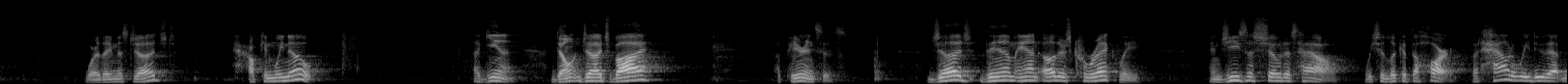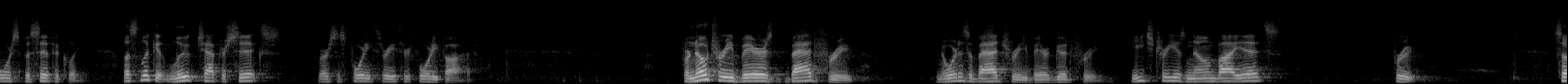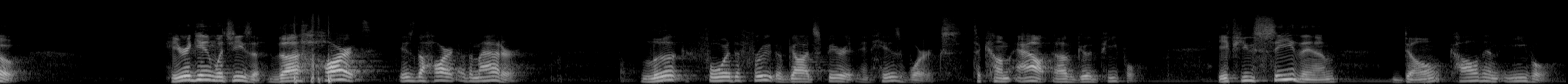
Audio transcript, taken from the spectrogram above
Were they misjudged? How can we know? Again, don't judge by appearances. Judge them and others correctly. And Jesus showed us how. We should look at the heart. But how do we do that more specifically? Let's look at Luke chapter 6, verses 43 through 45. For no tree bears bad fruit, nor does a bad tree bear good fruit. Each tree is known by its fruit. So, here again with Jesus, the heart is the heart of the matter. Look for the fruit of God's Spirit and His works to come out of good people. If you see them, don't call them evil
